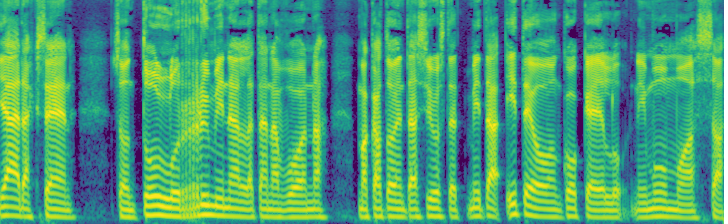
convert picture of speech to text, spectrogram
jäädäkseen. Se on tullut ryminällä tänä vuonna. Mä katoin tässä just, että mitä itse olen kokeillut, niin muun muassa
